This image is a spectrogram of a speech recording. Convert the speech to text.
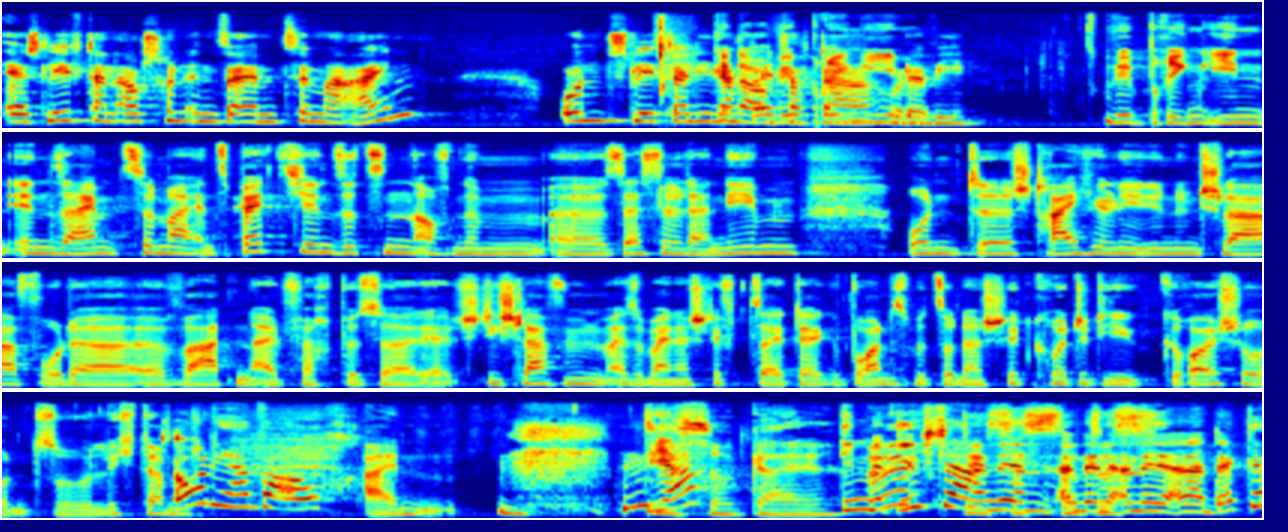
er schläft dann auch schon in seinem Zimmer ein und schläft dann die Genau, Nacht einfach da, oder wie? Wir bringen ihn in seinem Zimmer ins Bettchen, sitzen auf einem äh, Sessel daneben und äh, streicheln ihn in den Schlaf oder äh, warten einfach, bis er. Die schlafen, also meiner schläft seit er geboren ist mit so einer Schildkröte, die Geräusche und so Lichter macht. Oh, die haben wir auch. Ein, Die ist so geil. Die mit Lichter an, den, an, den, an, den, an der Decke?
